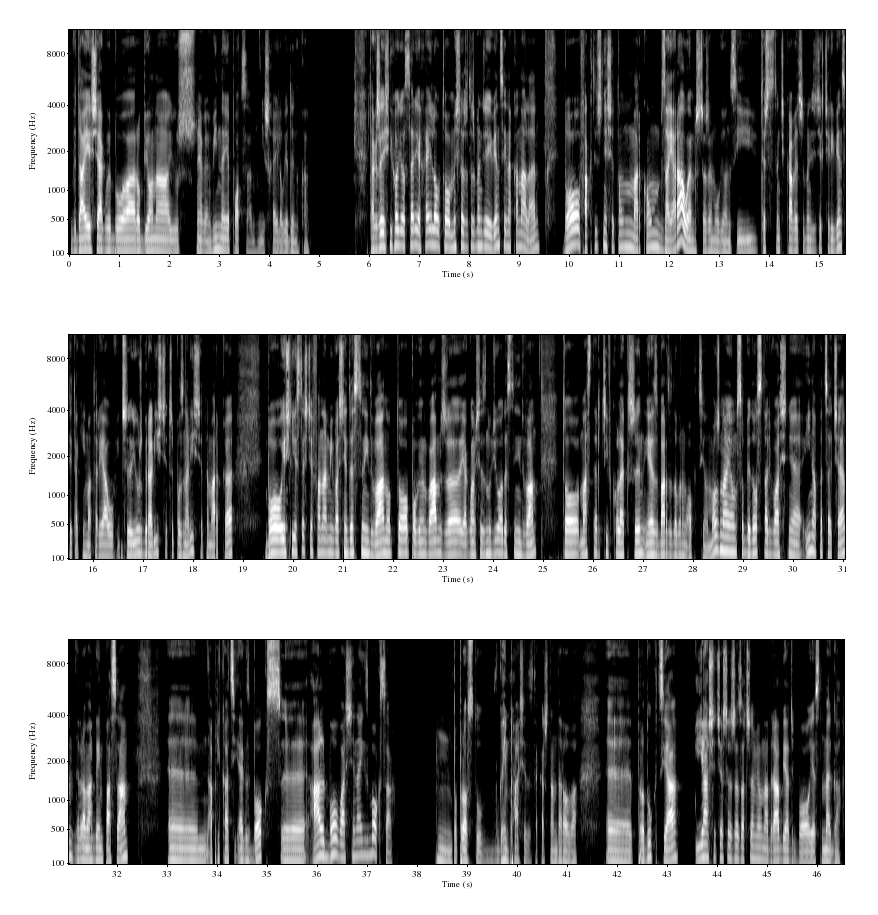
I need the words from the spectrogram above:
wydaje się, jakby była robiona już, nie wiem, w innej epoce niż Halo 1. Także jeśli chodzi o serię Halo, to myślę, że też będzie jej więcej na kanale, bo faktycznie się tą marką zajarałem, szczerze mówiąc, i też jestem ciekawy, czy będziecie chcieli więcej takich materiałów i czy już graliście, czy poznaliście tę markę. Bo jeśli jesteście fanami właśnie Destiny 2, no to powiem wam, że jak wam się znudziło Destiny 2, to Master Chief Collection jest bardzo dobrą opcją. Można ją sobie dostać właśnie i na PC w ramach Game Passa aplikacji Xbox y, albo właśnie na Xboxach. Hmm, po prostu w Game Passie to jest taka sztandarowa y, produkcja i ja się cieszę, że zacząłem ją nadrabiać, bo jest mega.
